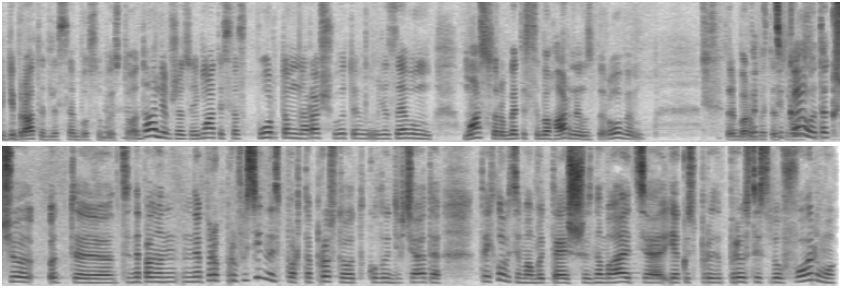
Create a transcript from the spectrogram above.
підібрати для себе особисто. А далі вже займатися спортом, наращувати м'язеву масу, робити себе гарним, здоровим. Це треба робити Так цікаво, розумом. так що от е, це напевно не про професійний спорт, а просто от коли дівчата та й хлопці, мабуть, теж намагаються якось при- привести себе в форму,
